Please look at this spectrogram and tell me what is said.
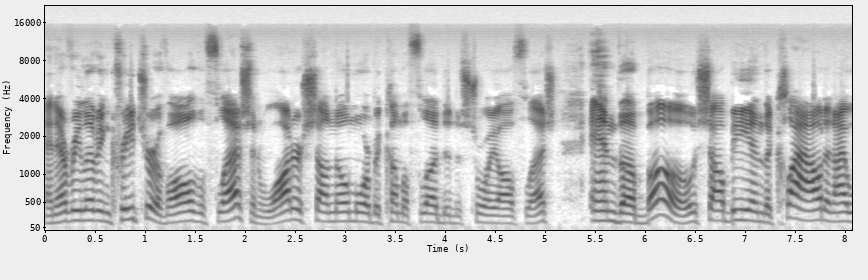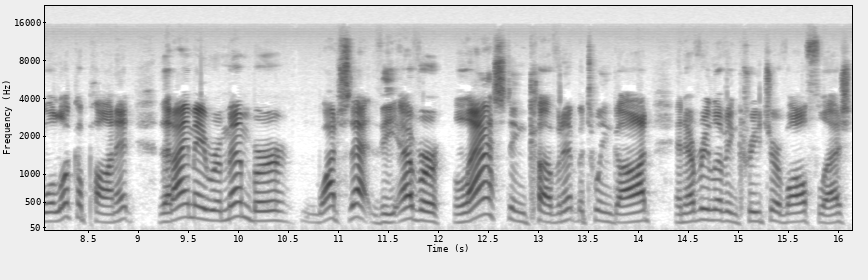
and every living creature of all the flesh, and water shall no more become a flood to destroy all flesh. And the bow shall be in the cloud, and I will look upon it, that I may remember, watch that, the everlasting covenant between God and every living creature of all flesh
